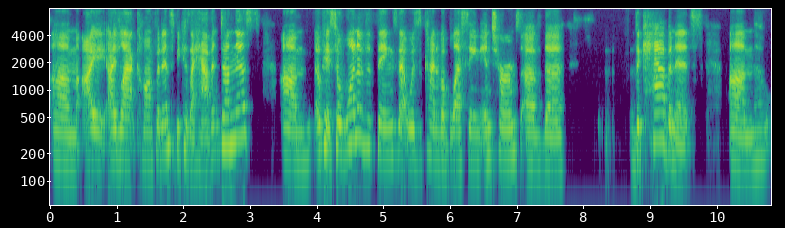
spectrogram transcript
um, I I lack confidence because I haven't done this. Um, okay, so one of the things that was kind of a blessing in terms of the the cabinets. Um,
